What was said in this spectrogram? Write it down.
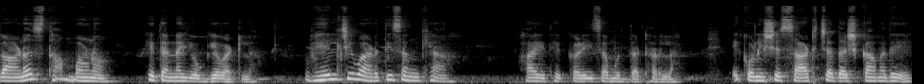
गाणंच थांबवणं हे त्यांना योग्य वाटलं. व्हेलची वाढती संख्या हा इथे कळीचा मुद्दा ठरला. एकोणीसशे साठच्या दशकामध्ये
